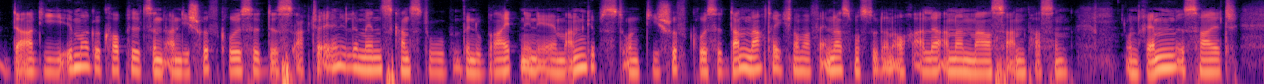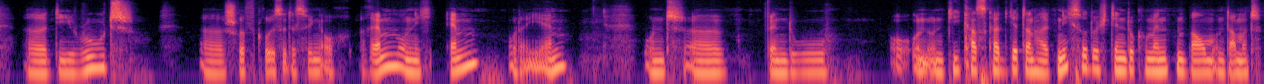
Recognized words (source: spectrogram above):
da die immer gekoppelt sind an die Schriftgröße des aktuellen Elements, kannst du, wenn du Breiten in EM angibst und die Schriftgröße dann nachträglich nochmal veränderst, musst du dann auch alle anderen Maße anpassen. Und REM ist halt äh, die Root äh, Schriftgröße, deswegen auch REM und nicht M oder EM. Und äh, wenn du und, und die kaskadiert dann halt nicht so durch den Dokumentenbaum und damit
